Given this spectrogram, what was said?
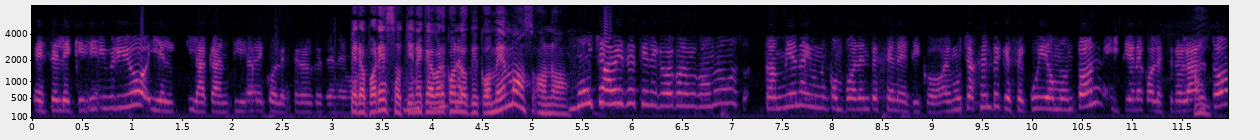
es el equilibrio y el, la cantidad de colesterol que tenemos. Pero por eso, ¿tiene que ver con lo que comemos o no? Muchas veces tiene que ver con lo que comemos. También hay un componente genético. Hay mucha gente que se cuida un montón y tiene colesterol alto.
